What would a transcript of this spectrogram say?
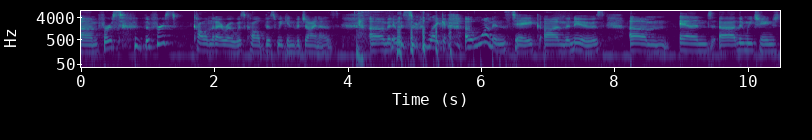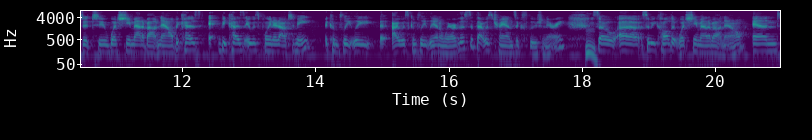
Um, first, the first column that I wrote was called This Week in Vaginas. Um, and it was sort of like a woman's take on the news. Um, and uh, then we changed it to What's She Mad About Now because because it was pointed out to me completely, I was completely unaware of this, that that was trans exclusionary. Hmm. So, uh, so we called it What's She Mad About Now. And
